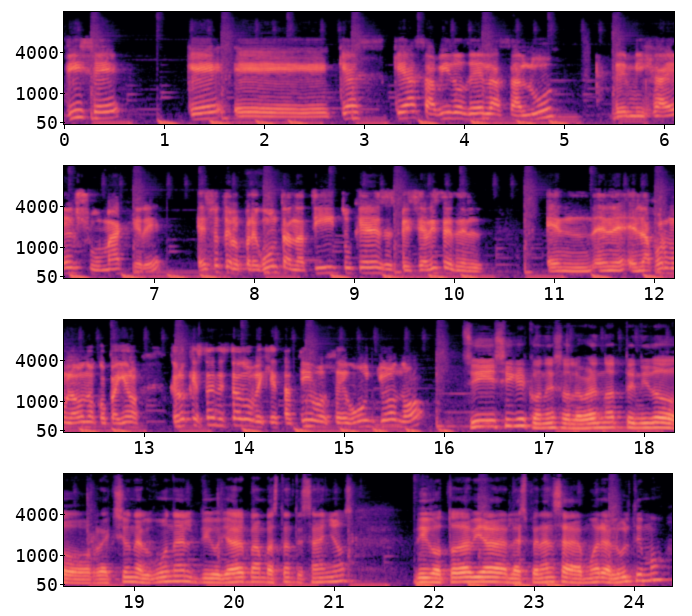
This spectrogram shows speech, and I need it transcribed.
dice que, eh, has, que has sabido de la salud de Michael Schumacher, ¿eh? Eso te lo preguntan a ti, tú que eres especialista en el en, en- en la Fórmula 1, compañero. Creo que está en estado vegetativo, según yo, ¿no? Sí, sigue con eso. La verdad no ha tenido reacción alguna. Digo, ya van bastantes años. Digo, todavía la esperanza muere al último.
